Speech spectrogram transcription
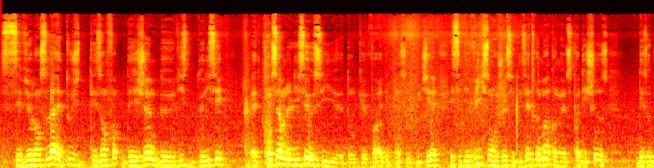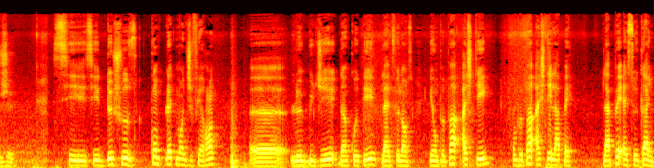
ces violences-là, elles touchent des enfants, des jeunes de, de lycée. Elles concernent le lycée aussi. Donc il faut arrêter de penser au budget. Et c'est des vies qui sont en jeu, c'est des êtres humains quand même, c'est pas des choses, des objets. C'est deux choses complètement différentes. Euh, le budget d'un côté, la violence. Et on peut pas acheter, on peut pas acheter la paix. La paix, elle se gagne.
